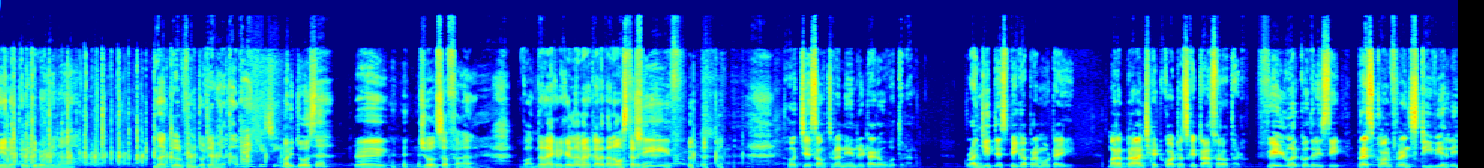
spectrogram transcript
నేను ఎక్కడికి వెళ్ళినా నా గర్ల్ ఫ్రెండ్ తోటే వెళతాను మరి జోసర్ సార్ జోసఫా వందన ఎక్కడికి వెళ్ళినా వెనకాల ధనం వస్తాడు వచ్చే సంవత్సరం నేను రిటైర్ అవ్వబోతున్నాను రంజిత్ ఎస్పీగా ప్రమోట్ అయ్యి మన బ్రాంచ్ హెడ్ క్వార్టర్స్కి ట్రాన్స్ఫర్ అవుతాడు ఫీల్డ్ వర్క్ వదిలేసి ప్రెస్ కాన్ఫరెన్స్ టీవీ అని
